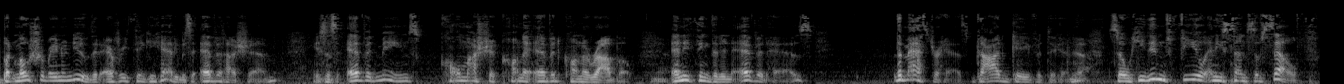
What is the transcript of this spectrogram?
But Moshe Rabbeinu knew that everything he had, he was Eved Hashem. He says Eved means Kol Mashe Kona Eved Kona Rabo. Yeah. Anything that an Eved has, the master has. God gave it to him. Yeah. So he didn't feel any sense of self.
